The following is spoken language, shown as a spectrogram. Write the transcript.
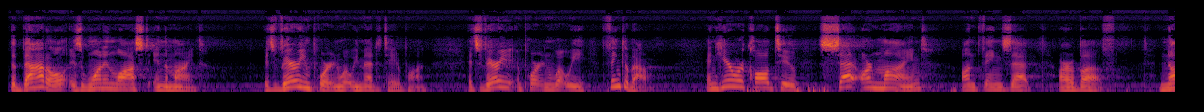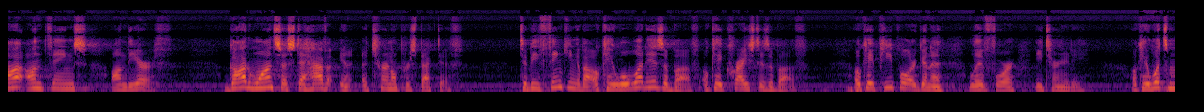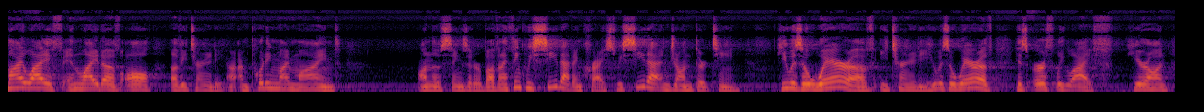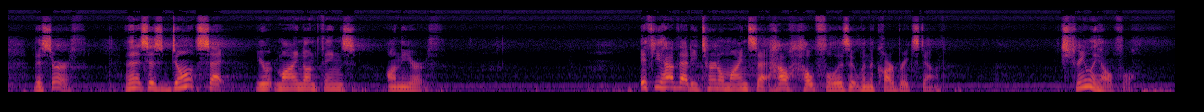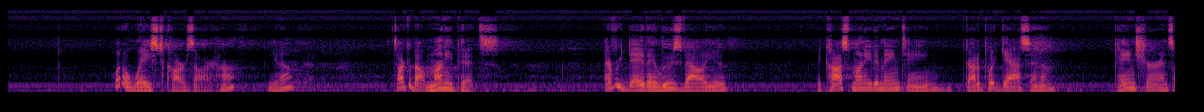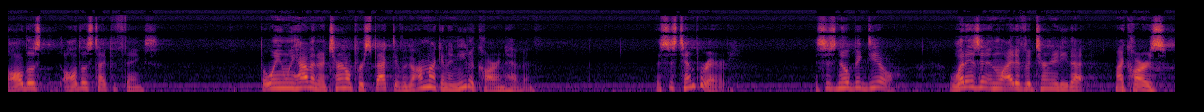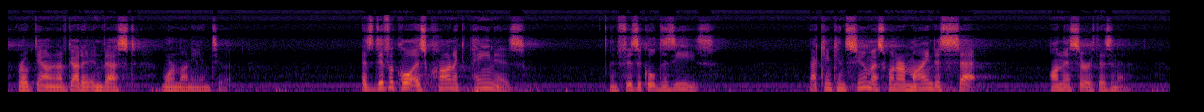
The battle is won and lost in the mind. It's very important what we meditate upon. It's very important what we think about. And here we're called to set our mind on things that are above not on things on the earth. God wants us to have an eternal perspective, to be thinking about, okay, well, what is above? Okay, Christ is above. Okay, people are going to live for eternity. Okay, what's my life in light of all of eternity? I'm putting my mind on those things that are above. And I think we see that in Christ. We see that in John 13. He was aware of eternity, he was aware of his earthly life here on this earth. And then it says, don't set your mind on things on the earth. if you have that eternal mindset, how helpful is it when the car breaks down? Extremely helpful. What a waste cars are, huh? You know? Talk about money pits. Every day they lose value. It costs money to maintain. Got to put gas in them, pay insurance, all those, all those type of things. But when we have an eternal perspective, we go, I'm not going to need a car in heaven. This is temporary. This is no big deal. What is it in light of eternity that my car's broke down and I've got to invest more money into it? As difficult as chronic pain is and physical disease, that can consume us when our mind is set on this earth, isn't it?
